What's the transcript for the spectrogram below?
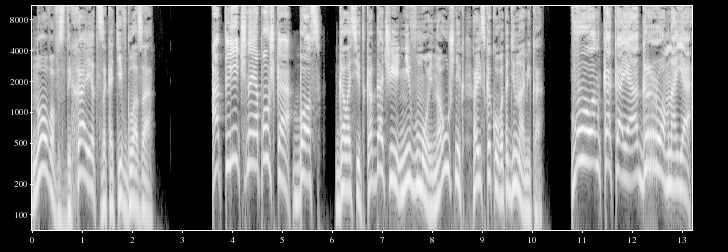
Нова вздыхает, закатив глаза. «Отличная пушка, босс!» — голосит Кадачи не в мой наушник, а из какого-то динамика. «Вон какая огромная!»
